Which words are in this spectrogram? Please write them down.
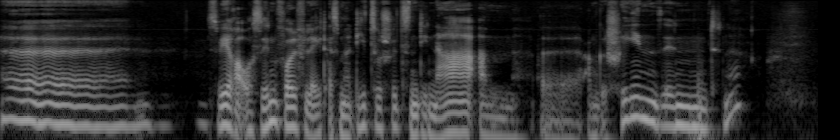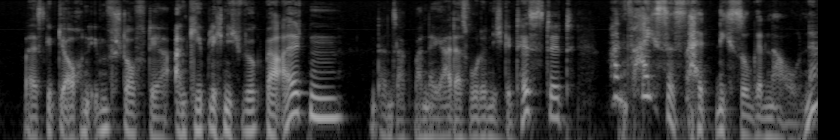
Äh, es wäre auch sinnvoll, vielleicht erstmal die zu schützen, die nah am, äh, am Geschehen sind. Ne? Weil es gibt ja auch einen Impfstoff, der angeblich nicht wirkt bei Alten. Und dann sagt man, na ja, das wurde nicht getestet. Man weiß es halt nicht so genau, ne?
